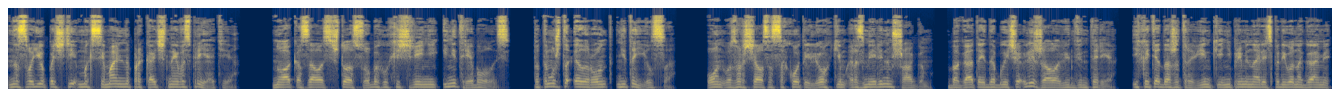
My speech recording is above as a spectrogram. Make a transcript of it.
на свое почти максимально прокачанное восприятие. Но оказалось, что особых ухищрений и не требовалось, потому что Элронд не таился. Он возвращался с охоты легким, размеренным шагом. Богатая добыча лежала в инвентаре, и хотя даже травинки не приминались под его ногами,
